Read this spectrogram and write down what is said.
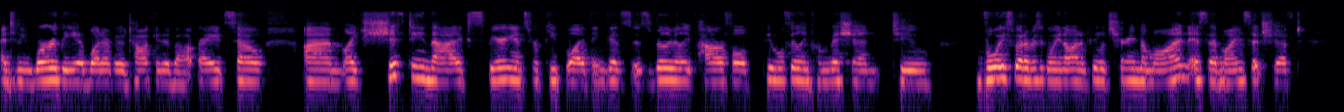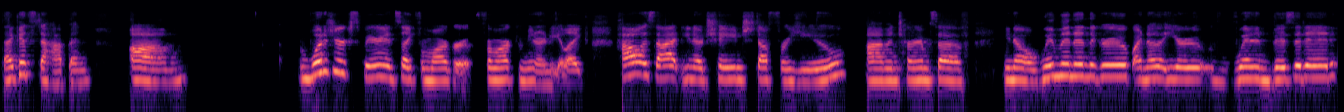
and to be worthy of whatever they're talking about, right? So, um, like shifting that experience for people, I think is, is really, really powerful. People feeling permission to voice whatever's going on and people cheering them on is a mindset shift that gets to happen. Um, what is your experience like from our group, from our community? Like, how has that, you know, changed stuff for you um, in terms of, you know, women in the group? I know that you went and visited,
